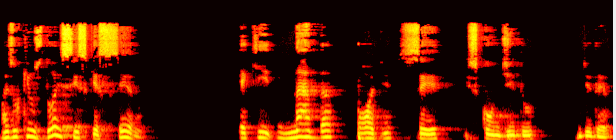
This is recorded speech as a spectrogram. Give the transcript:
Mas o que os dois se esqueceram é que nada pode ser escondido de Deus.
